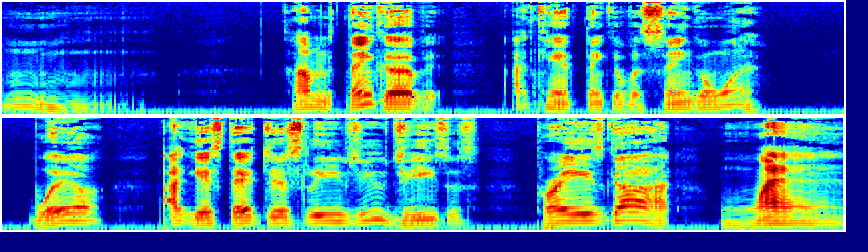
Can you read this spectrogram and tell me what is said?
hmm, come to think of it, I can't think of a single one. Well, I guess that just leaves you, Jesus. Praise God. Wow.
